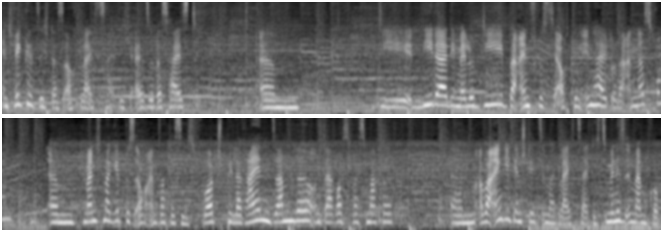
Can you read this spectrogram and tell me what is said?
entwickelt sich das auch gleichzeitig. Also das heißt, ähm, die Lieder, die Melodie beeinflusst ja auch den Inhalt oder andersrum. Ähm, manchmal gibt es auch einfach, dass ich Wortspielereien sammle und daraus was mache. Ähm, aber eigentlich entsteht es immer gleichzeitig, zumindest in meinem Kopf.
